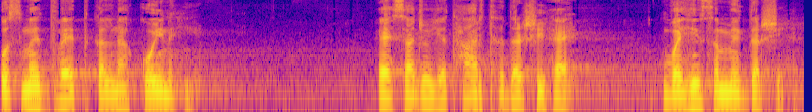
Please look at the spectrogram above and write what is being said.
उसमें द्वैत कलना कोई नहीं ऐसा जो यथार्थ दर्शी है, वही सम्यक दर्शी है।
